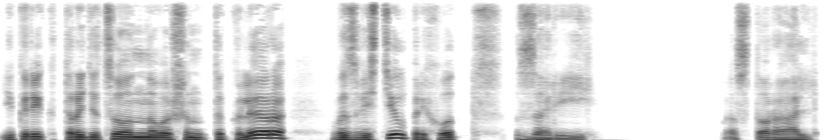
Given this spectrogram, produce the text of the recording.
и крик традиционного шантеклера возвестил приход зари. Пастораль.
